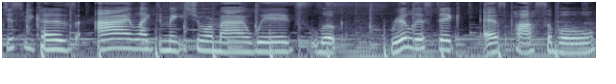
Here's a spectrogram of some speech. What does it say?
just because I like to make sure my wigs look realistic as possible.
